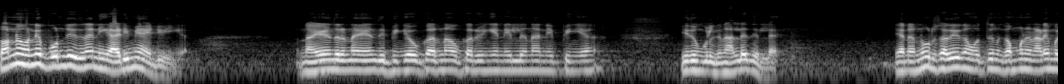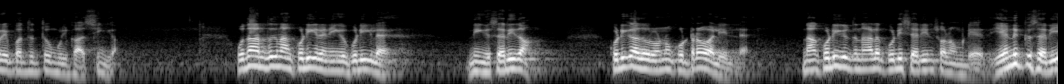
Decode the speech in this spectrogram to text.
சொன்ன உடனே புரிஞ்சுதுன்னா நீங்கள் அடிமையாகிடுவீங்க நான் எழுந்துருன்னா எழுந்திருப்பீங்க உட்காருனா உட்காருவீங்க நில்லுனா நிற்பீங்க இது உங்களுக்கு நல்லது இல்லை. ஏன்னா நூறு சதவீதம் ஒத்துன்னு கம்முன்னு நடைமுறை பத்துத்து உங்களுக்கு அசிங்கம். உதாரணத்துக்கு நான் குடிக்கிறேன் நீங்கள் குடிக்கல. நீங்கள் சரிதான். குடிக்காதவர் ஒன்றும் குற்றவாளி இல்லை. நான் குடிக்கிறதுனால குடி சரின்னு சொல்ல முடியாது. எனக்கு சரி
